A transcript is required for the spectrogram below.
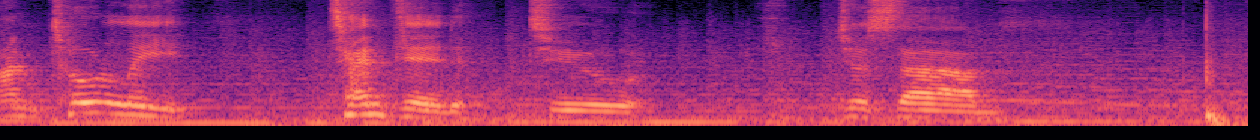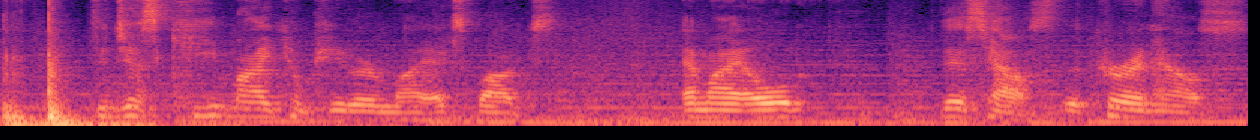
I'm totally tempted to just um, to just keep my computer, my Xbox, and my old this house, the current house,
